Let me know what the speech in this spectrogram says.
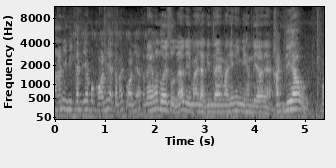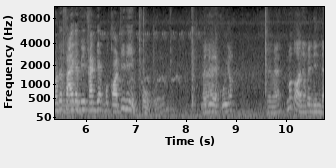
มานี่มีคันเดียวเมื่อก่อนเนี่ยสมัยก่อนเนี่ยแสดงว่ารวยสุดแล้วดิมาจากดินแดงมาที่นี่มีคันเดียวเนี่ย คันเดียวมอเตอร์ไซค์ก็มีคันเดียวเมื่อก่อนที่นี่โถไม่ได้คุยหรอกใช่ไหมเมื่อก่อนยังเป็นดินแด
